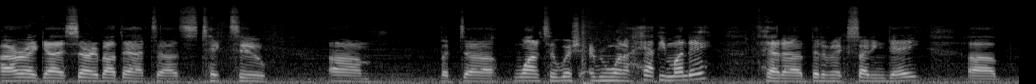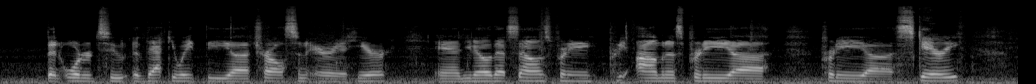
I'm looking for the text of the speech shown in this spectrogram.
All right, guys. Sorry about that. Uh, it's take two. Um, but uh, wanted to wish everyone a happy Monday. I've had a bit of an exciting day. Uh, been ordered to evacuate the uh, Charleston area here, and you know that sounds pretty pretty ominous, pretty uh, pretty uh, scary.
